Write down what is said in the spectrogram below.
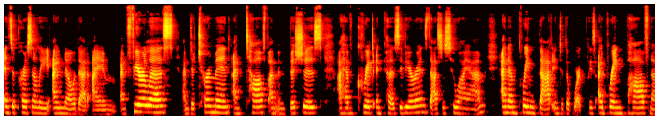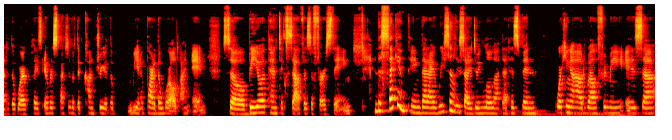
And so personally, I know that I'm I'm fearless, I'm determined, I'm tough, I'm ambitious, I have grit and perseverance. That's just who I am. And I bring that into the workplace. I bring bhawna to the workplace, irrespective of the country or the you know part of the world I'm in. So be your authentic self is the first thing. And the second thing that I recently started doing, Lola, that has been working out well for me is uh,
